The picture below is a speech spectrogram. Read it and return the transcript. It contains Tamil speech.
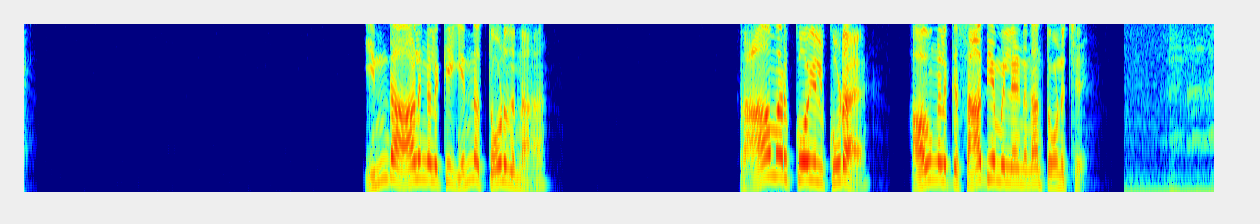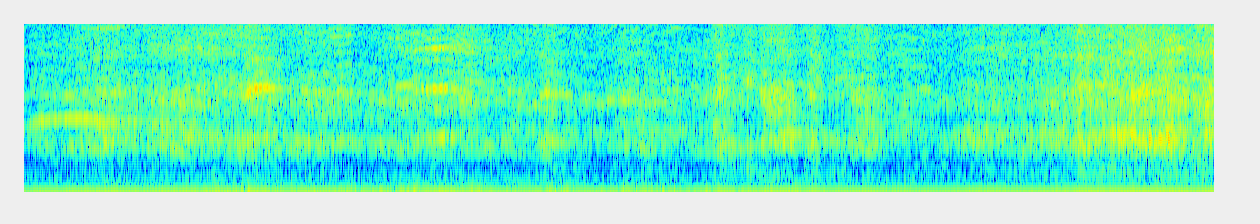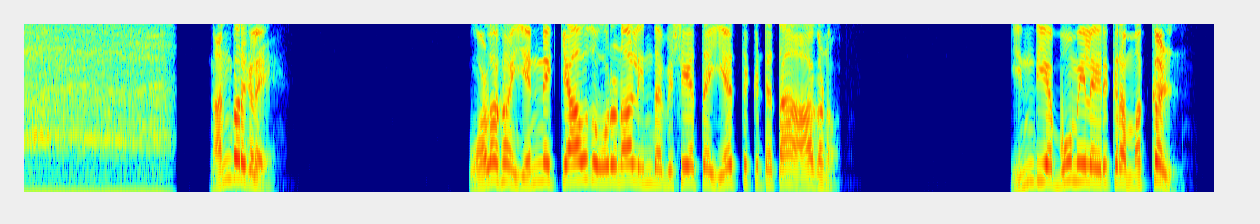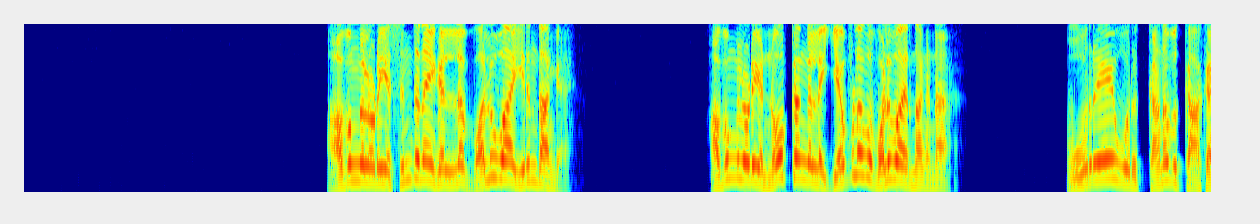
இந்த ஆளுங்களுக்கு என்ன தோணுதுன்னா ராமர் கோயில் கூட அவங்களுக்கு சாத்தியம் இல்லைன்னு தான் தோணுச்சு. நண்பர்களே உலகம் என்னைக்காவது ஒரு நாள் இந்த விஷயத்தை ஏத்துக்கிட்டு தான் ஆகணும். இந்திய பூமியில இருக்கிற மக்கள் அவங்களுடைய சிந்தனைகள்ல வலுவா இருந்தாங்க. அவங்களுடைய நோக்கங்கள்ல எவ்வளவு வலுவா இருந்தாங்கன்னா ஒரே ஒரு கனவுக்காக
